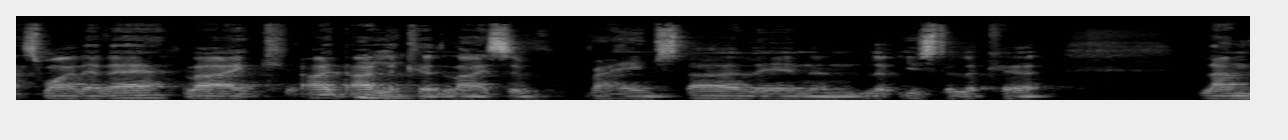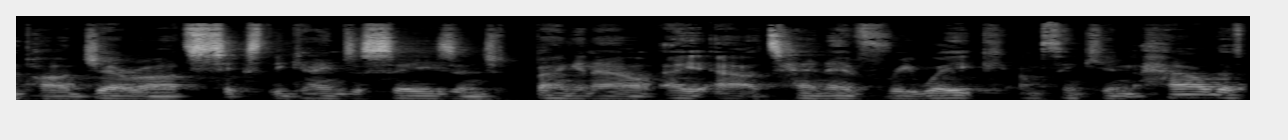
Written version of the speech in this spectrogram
that's why they're there. Like I, I hmm. look at likes of Raheem Sterling and look used to look at Lampard, Gerrard, 60 games a season, just banging out eight out of 10 every week. I'm thinking, how the,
